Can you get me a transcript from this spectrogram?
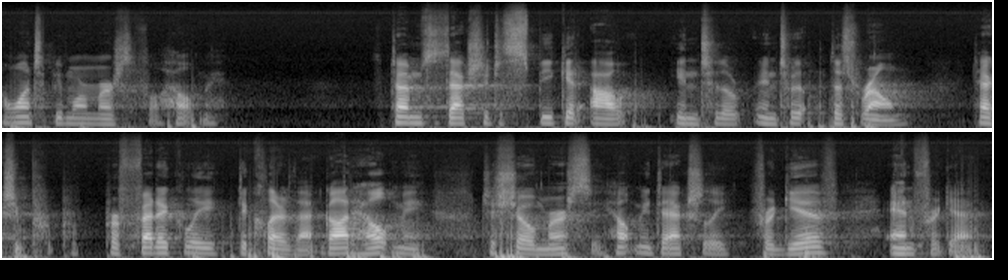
I want to be more merciful. Help me. Sometimes it's actually to speak it out into, the, into this realm, to actually pr- prophetically declare that. God, help me to show mercy. Help me to actually forgive and forget.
